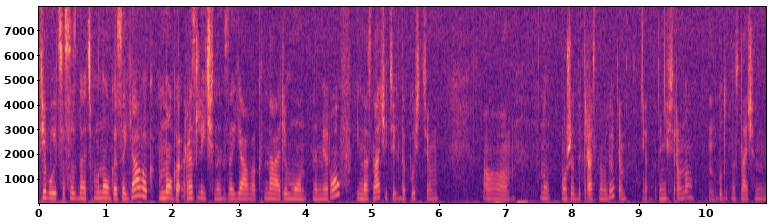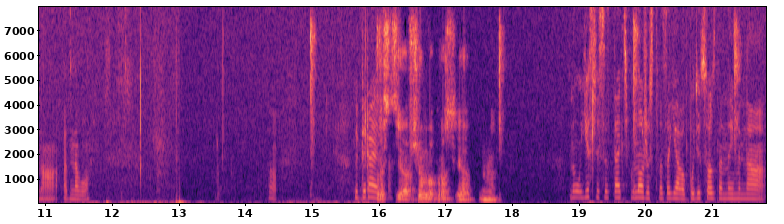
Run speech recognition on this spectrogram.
требуется создать много заявок, много различных заявок на ремонт номеров и назначить их, допустим, ну, может быть, разным людям. Нет, они все равно будут назначены на одного. Выбирается. Прости, а в чем вопрос? Я ну, если создать множество заявок, будет создано именно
